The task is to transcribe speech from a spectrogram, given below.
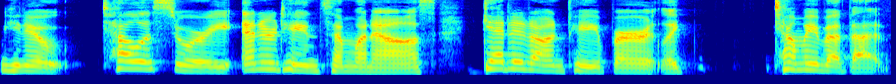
you know, tell a story, entertain someone else, get it on paper. Like, tell me about that.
